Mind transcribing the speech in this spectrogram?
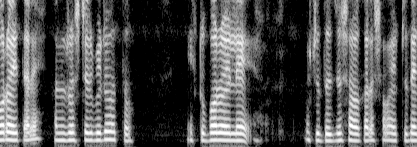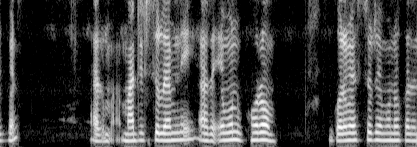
বড় হইতারে কারণ রোস্টের ভিডিও তো একটু বড় হইলে একটু ধৈর্য সহকারে সবাই একটু দেখবেন। আর মাটির চুল এমনি, আর এমন গরম, গরমের ছুটে মনে করেন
